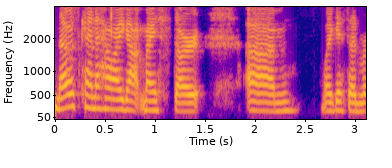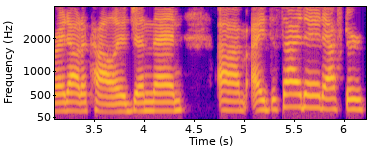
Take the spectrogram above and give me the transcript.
that was kind of how I got my start. Um, like I said, right out of college. And then um, I decided after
